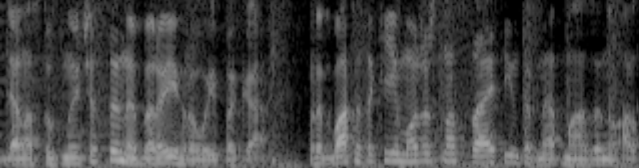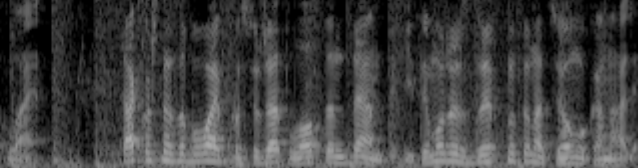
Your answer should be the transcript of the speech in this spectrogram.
Для наступної частини бери ігровий ПК. Придбати такий можеш на сайті інтернет-магазину Artline. Також не забувай про сюжет Lost and Damned, який ти можеш зиркнути на цьому каналі.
